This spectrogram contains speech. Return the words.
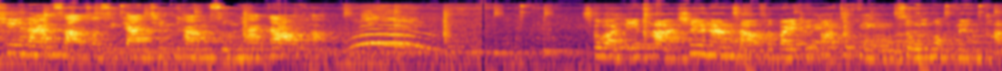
ชื่อนางสาวสศิการชินคำ059 ค่ะ สวัสดีค่ะ ชื่อนางสาวสบายทิพย์พรสุขง061 ค่ะ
